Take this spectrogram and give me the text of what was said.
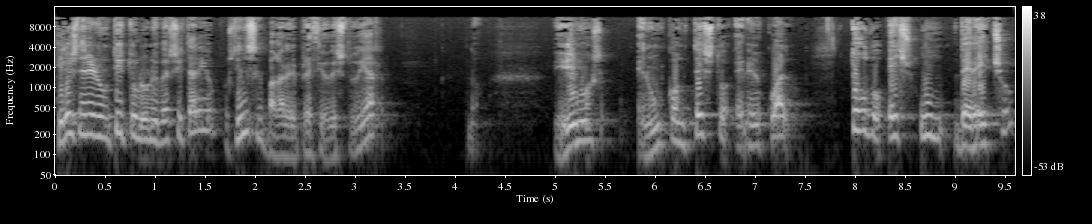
¿Quieres tener un título universitario? Pues tienes que pagar el precio de estudiar. Vivimos en un contexto en el cual todo es un derecho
